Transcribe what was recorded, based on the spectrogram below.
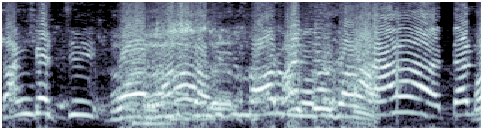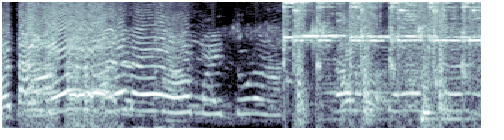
தங்கச்சி தங்கச்சி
